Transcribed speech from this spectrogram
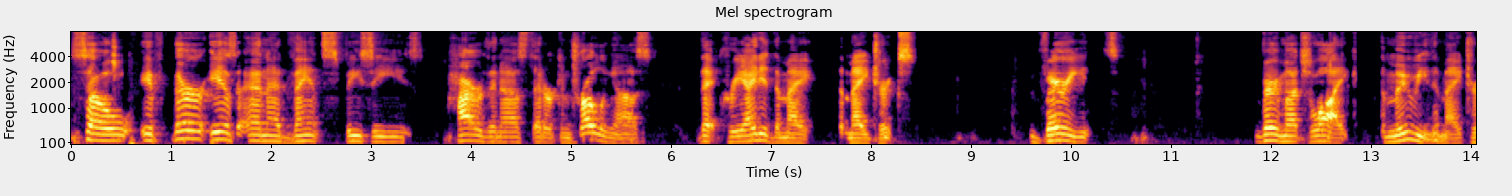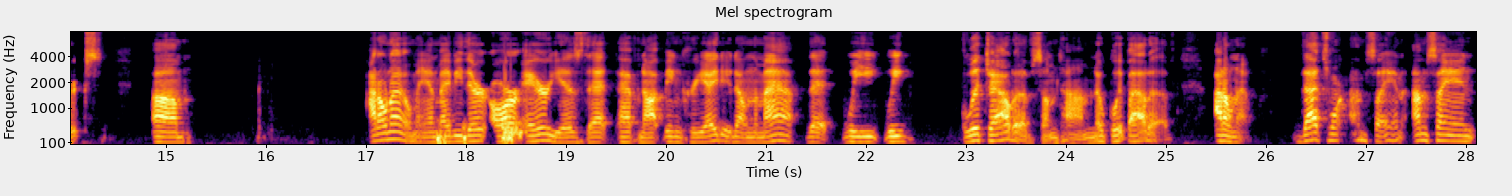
So if there is an advanced species higher than us that are controlling us that created the ma- the matrix very very much like the movie the matrix um i don't know man. Maybe there are areas that have not been created on the map that we we glitch out of sometime no clip out of. I don't know that's what i'm saying i'm saying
